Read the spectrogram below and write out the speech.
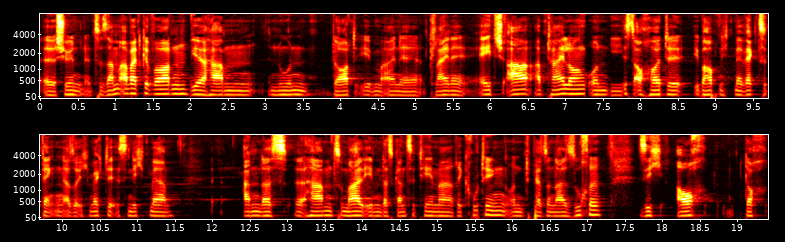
äh, schönen Zusammenarbeit geworden. Wir haben nun dort eben eine kleine HR-Abteilung und die ist auch heute überhaupt nicht mehr wegzudenken. Also ich möchte es nicht mehr anders äh, haben, zumal eben das ganze Thema Recruiting und Personalsuche sich auch doch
